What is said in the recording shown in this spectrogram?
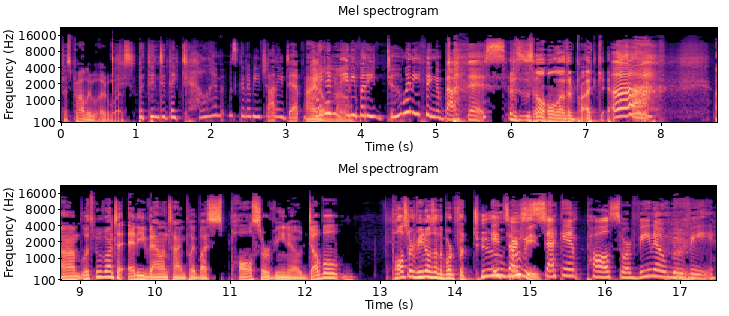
That's probably what it was. But then did they tell him it was going to be Johnny Depp? I Why don't didn't know. anybody do anything about this? this is a whole other podcast. Ugh. Um, let's move on to Eddie Valentine, played by Paul Sorvino. Double. Paul Sorvino's on the board for two It's our movies. second Paul Sorvino movie.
